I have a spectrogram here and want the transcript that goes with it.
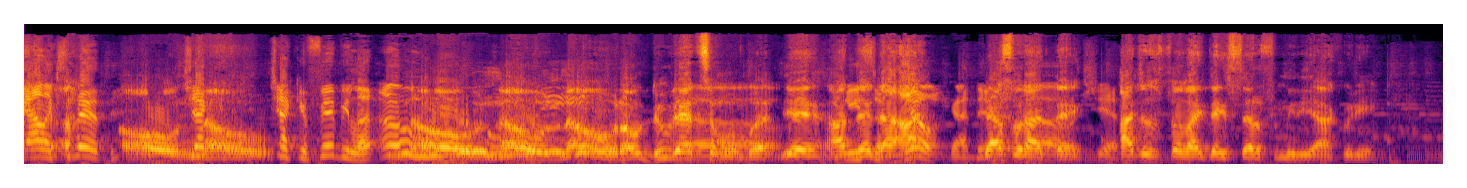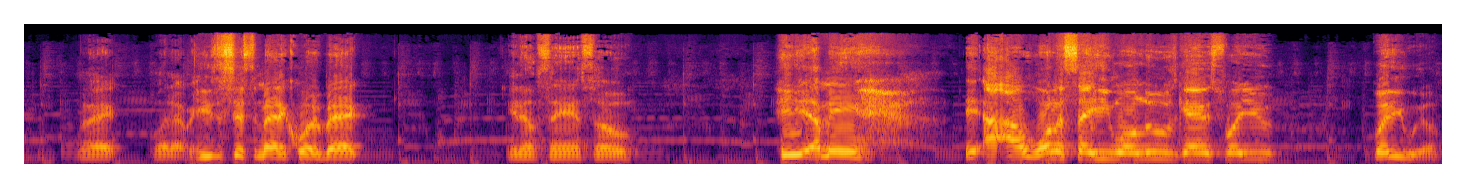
Alex oh, Smith. oh check, no, check your fibula. Oh no, no, no, don't do that to him. Oh, but yeah, I, that, I, that's what I oh, think. Shit. I just feel like they settled for mediocrity. Right, whatever. He's a systematic quarterback. You know what I'm saying? So he, I mean, I, I want to say he won't lose games for you, but he will.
